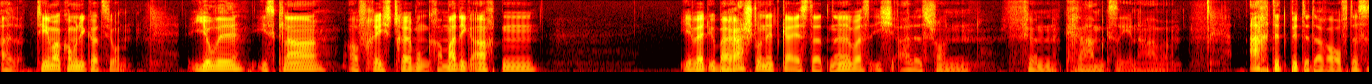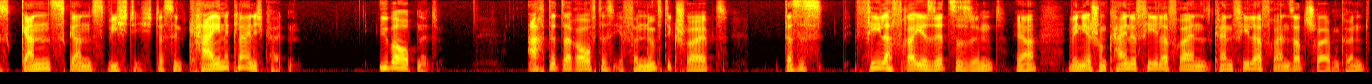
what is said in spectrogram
Also, Thema Kommunikation. Joel ist klar, auf Rechtschreibung und Grammatik achten. Ihr werdet überrascht und entgeistert, ne, was ich alles schon für einen Kram gesehen habe. Achtet bitte darauf, das ist ganz, ganz wichtig. Das sind keine Kleinigkeiten. Überhaupt nicht. Achtet darauf, dass ihr vernünftig schreibt, dass es fehlerfreie Sätze sind, ja, wenn ihr schon keine fehlerfreien, keinen fehlerfreien Satz schreiben könnt,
